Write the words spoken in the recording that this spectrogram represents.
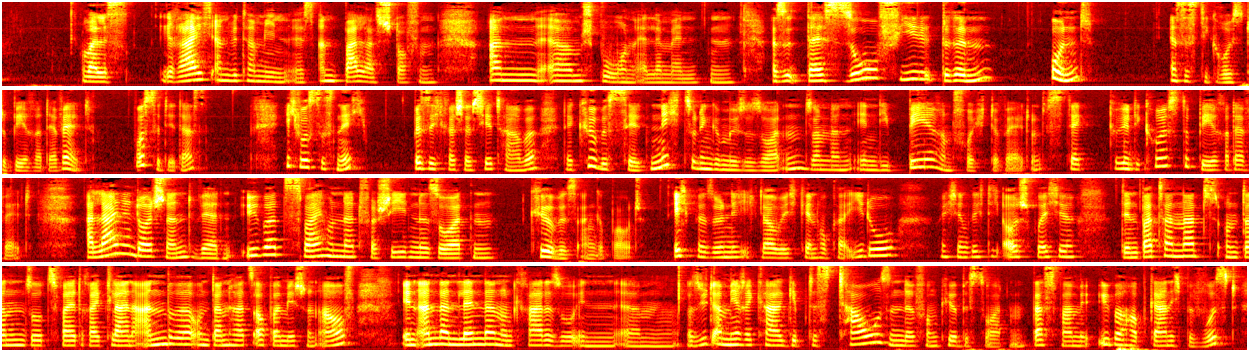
weil es reich an Vitaminen ist, an Ballaststoffen, an ähm, Spurenelementen. Also da ist so viel drin und es ist die größte Beere der Welt. Wusstet ihr das? Ich wusste es nicht, bis ich recherchiert habe. Der Kürbis zählt nicht zu den Gemüsesorten, sondern in die Beerenfrüchtewelt und ist der, die größte Beere der Welt. Allein in Deutschland werden über 200 verschiedene Sorten Kürbis angebaut. Ich persönlich, ich glaube, ich kenne Hokkaido, wenn ich den richtig ausspreche, den Butternut und dann so zwei, drei kleine andere und dann hört es auch bei mir schon auf. In anderen Ländern und gerade so in ähm, Südamerika gibt es tausende von Kürbissorten. Das war mir überhaupt gar nicht bewusst.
